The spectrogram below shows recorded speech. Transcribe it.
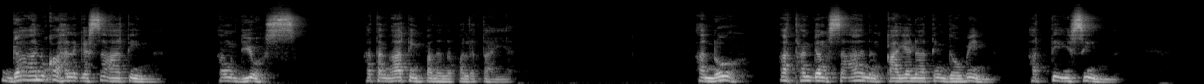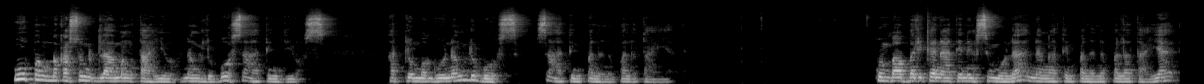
gaano kahalaga sa atin ang Diyos at ang ating pananampalataya? Ano at hanggang saan ang kaya nating gawin at tiisin upang makasunod lamang tayo ng lubos sa ating Diyos at lumago ng lubos sa ating pananampalataya? Kung babalikan natin ang simula ng ating pananampalataya,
